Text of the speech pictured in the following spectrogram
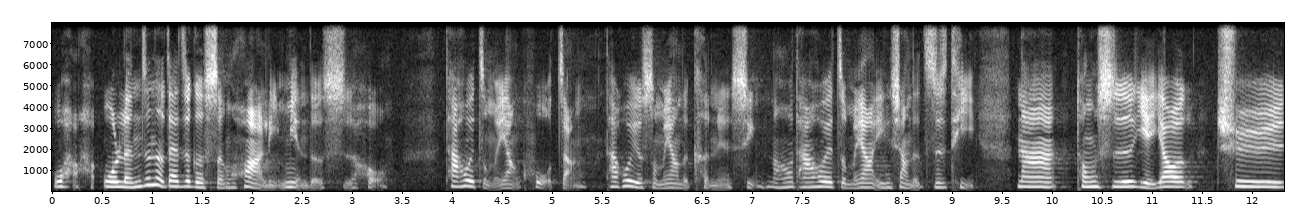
我好我人真的在这个神话里面的时候。它会怎么样扩张？它会有什么样的可能性？然后它会怎么样影响的肢体？那同时也要去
